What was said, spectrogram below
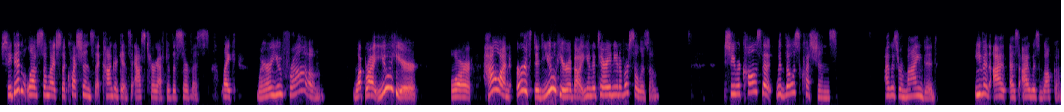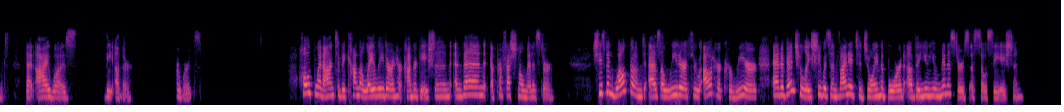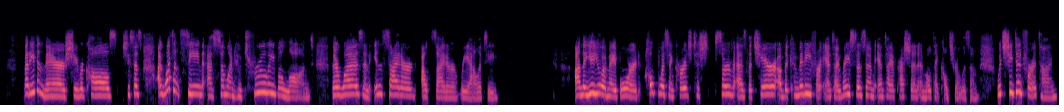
She didn't love so much the questions that congregants asked her after the service, like, Where are you from? What brought you here? Or, How on earth did you hear about Unitarian Universalism? She recalls that with those questions, I was reminded, even I, as I was welcomed, that I was the other. Her words. Hope went on to become a lay leader in her congregation and then a professional minister. She's been welcomed as a leader throughout her career, and eventually she was invited to join the board of the UU Ministers Association. But even there, she recalls, she says, I wasn't seen as someone who truly belonged. There was an insider outsider reality. On the UUMA board, Hope was encouraged to serve as the chair of the Committee for Anti-Racism, Anti-Oppression, and Multiculturalism, which she did for a time.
